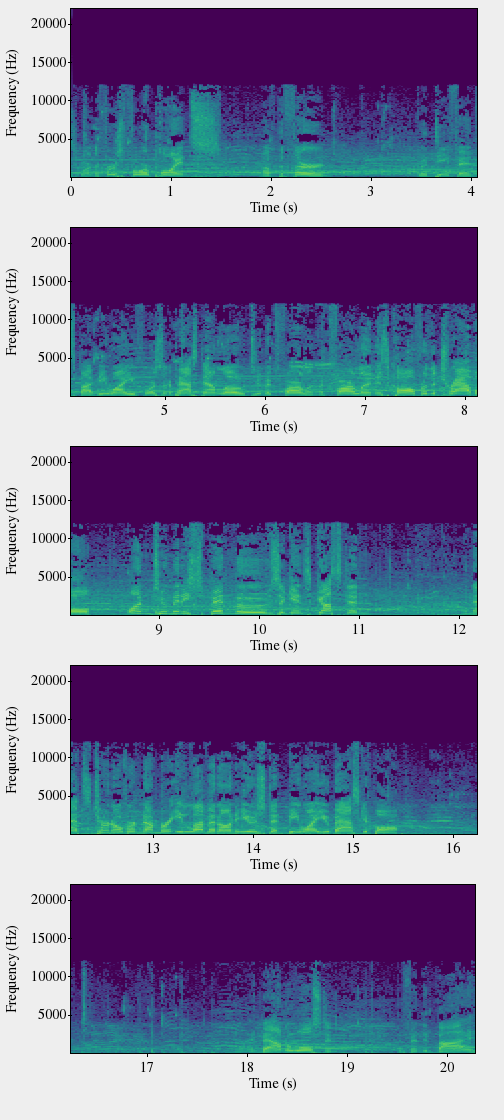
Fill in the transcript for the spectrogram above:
scoring the first four points of the third. Good defense by BYU, forcing a pass down low to McFarland. McFarland is called for the travel. One too many spin moves against Gustin. And that's turnover number 11 on Houston. BYU basketball. Inbound to Woolston. Defended by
